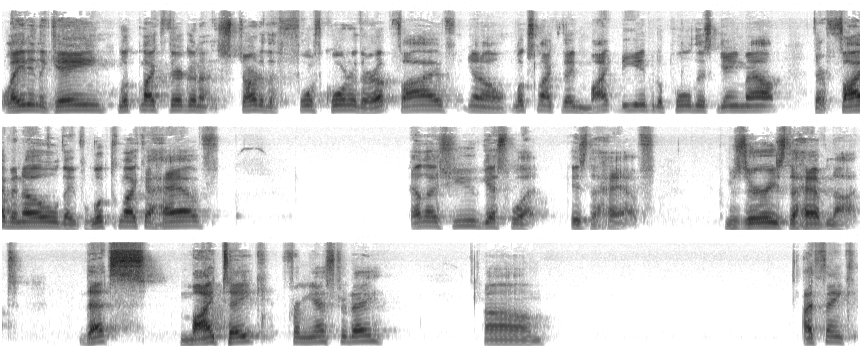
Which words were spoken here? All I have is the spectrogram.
late in the game. Looked like they're going to start of the fourth quarter. They're up five. You know, looks like they might be able to pull this game out. They're five and zero. They've looked like a have. LSU, guess what? Is the have. Missouri's the have not. That's my take from yesterday. Um, I think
